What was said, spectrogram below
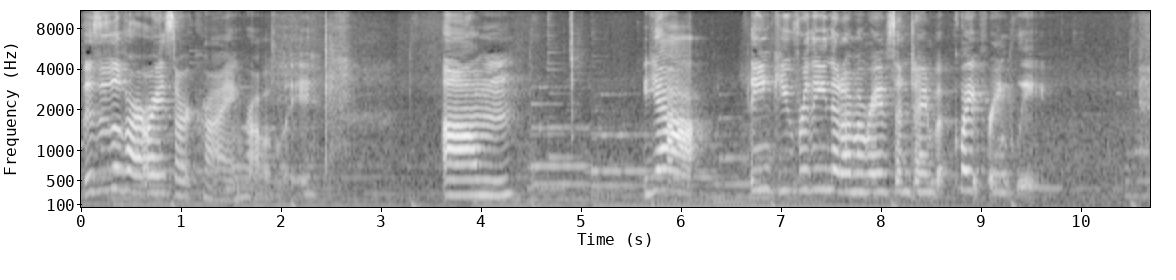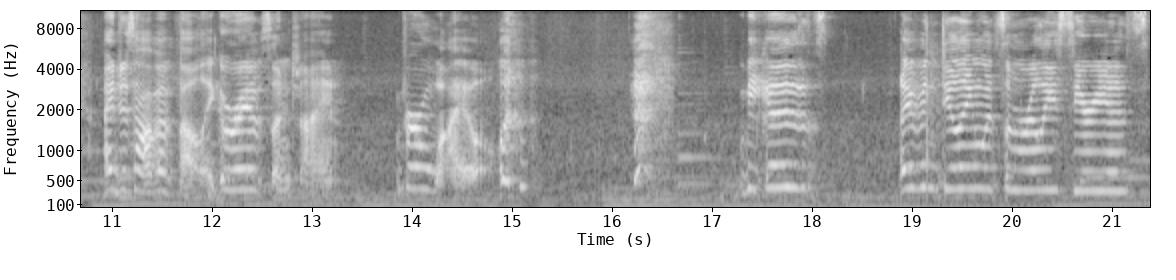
This is the part where I start crying, probably. Um, yeah, thank you for thinking that I'm a ray of sunshine, but quite frankly, I just haven't felt like a ray of sunshine for a while. because I've been dealing with some really serious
